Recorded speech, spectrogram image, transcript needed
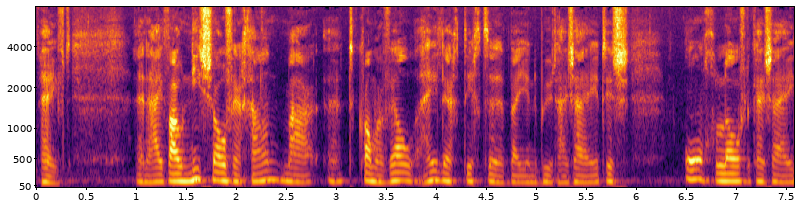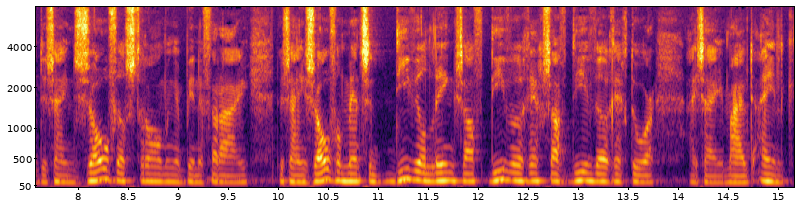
heeft. En hij wou niet zo ver gaan, maar het kwam er wel heel erg dicht uh, bij in de buurt. Hij zei: Het is ongelooflijk. Hij zei: Er zijn zoveel stromingen binnen Ferrari. Er zijn zoveel mensen die wil linksaf, die wil rechtsaf, die wil rechtdoor. Hij zei: Maar uiteindelijk,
